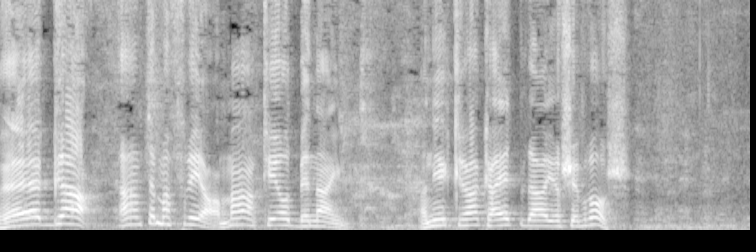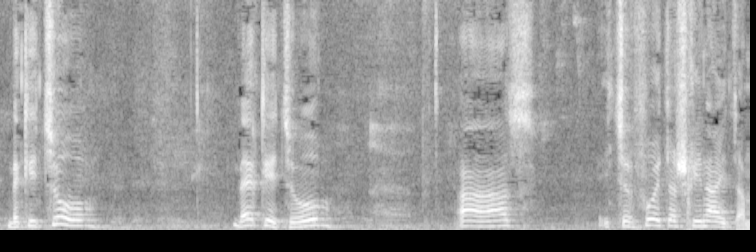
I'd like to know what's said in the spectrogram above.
רגע, אתה מפריע, מה קריאות ביניים? אני אקרא כעת ליושב ראש בקיצור, בקיצור, אז יצרפו את השכינה איתם,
